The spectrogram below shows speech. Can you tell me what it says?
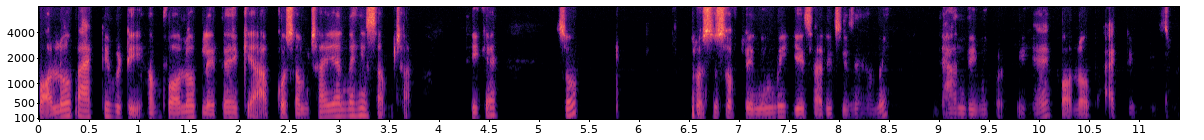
follow up activity हम फॉलो अप लेते हैं कि आपको समझा या नहीं समझा। ठीक है? सो प्रोसेस ऑफ़ ट्रेनिंग में ये सारी चीज़ें हमें ध्यान देनी पड़ती है फॉलो अप एक्टिविटीज़ में।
